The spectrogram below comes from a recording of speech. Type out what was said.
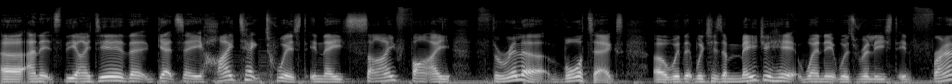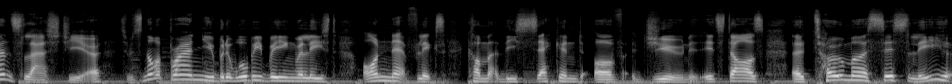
Uh, and it's the idea that gets a high tech twist in a sci fi thriller Vortex, uh, with it, which is a major hit when it was released in France last year. So it's not brand new, but it will be being released on Netflix come the 2nd of June. It stars uh, Tomer Sisley,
